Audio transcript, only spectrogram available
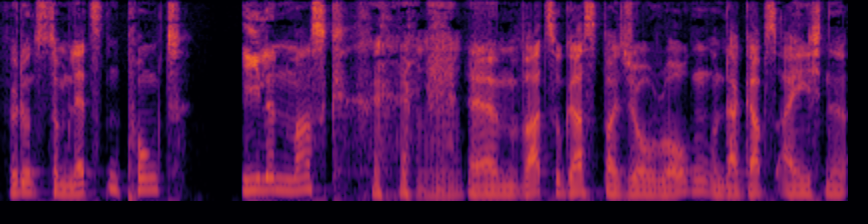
Führt uns zum letzten Punkt. Elon Musk ähm, war zu Gast bei Joe Rogan und da gab es eigentlich eine,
